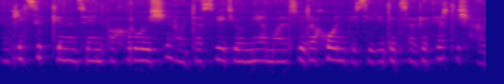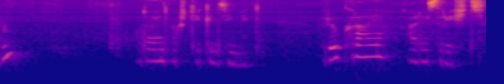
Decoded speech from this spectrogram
Im Prinzip können Sie einfach ruhig äh, das Video mehrmals wiederholen, bis Sie jede Zeige fertig haben. Oder einfach stecken Sie mit. Rückreihe, alles rechts.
